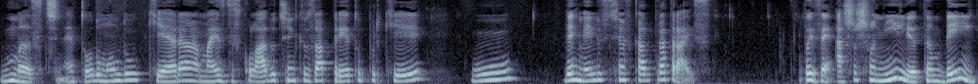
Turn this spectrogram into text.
must, né? Todo mundo que era mais descolado tinha que usar preto porque o vermelho tinha ficado para trás. Pois é, a xoxonilha também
